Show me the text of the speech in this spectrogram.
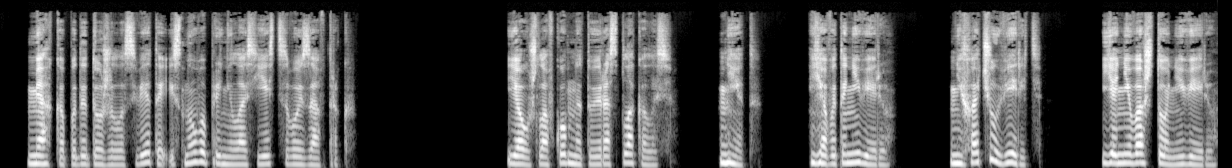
— мягко подытожила Света и снова принялась есть свой завтрак. Я ушла в комнату и расплакалась. Нет, я в это не верю. Не хочу верить. Я ни во что не верю.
